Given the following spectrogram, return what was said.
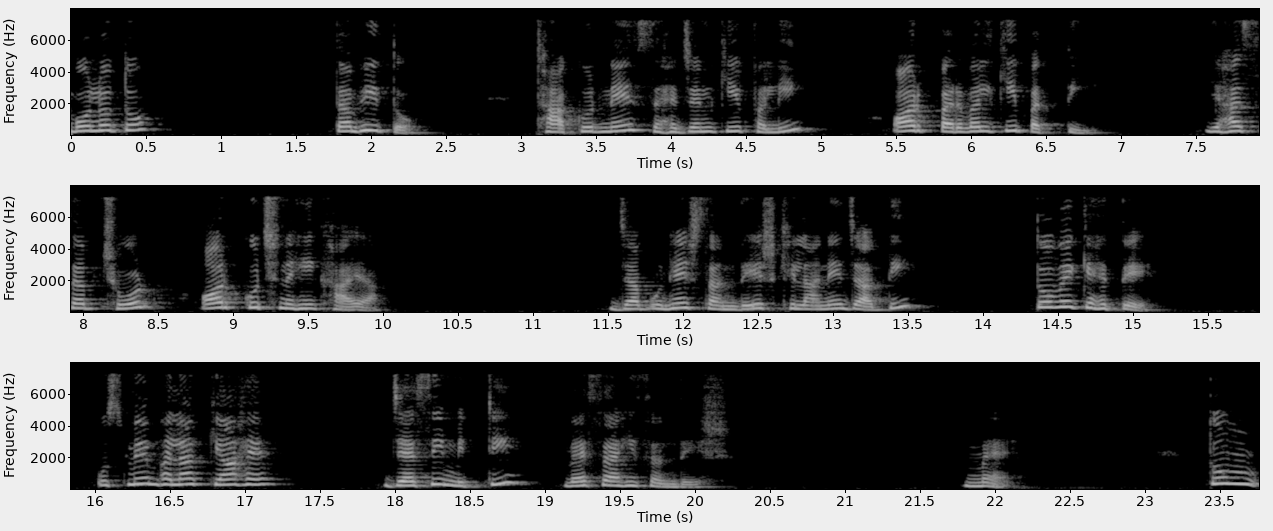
बोलो तो। तभी तो। ठाकुर ने सहजन की फली और परवल की पत्ती, यह सब छोड़ और कुछ नहीं खाया। जब उन्हें संदेश खिलाने जाती तो वे कहते उसमें भला क्या है? जैसी मिट्टी, वैसा ही संदेश। मैं। तुम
